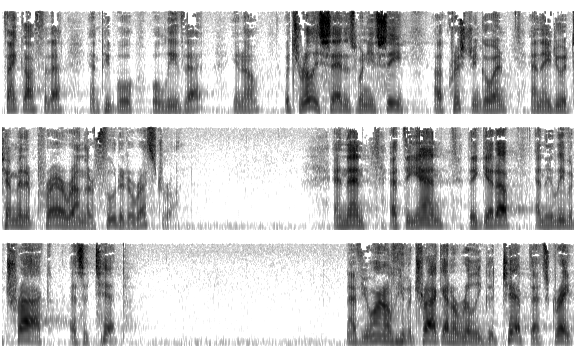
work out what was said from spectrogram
Thank God for that. And people will leave that, you know. What's really sad is when you see a Christian go in and they do a 10 minute prayer around their food at a restaurant. And then at the end, they get up and they leave a track as a tip. Now, if you want to leave a track and a really good tip, that's great.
